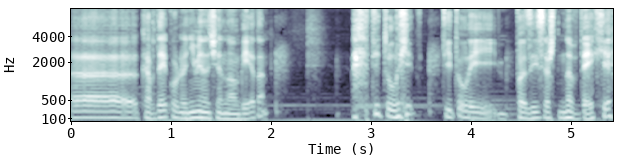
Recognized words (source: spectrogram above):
ëh, ka vdekur në 1990-ën. titulli titulli i poezisë është në vdekje.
